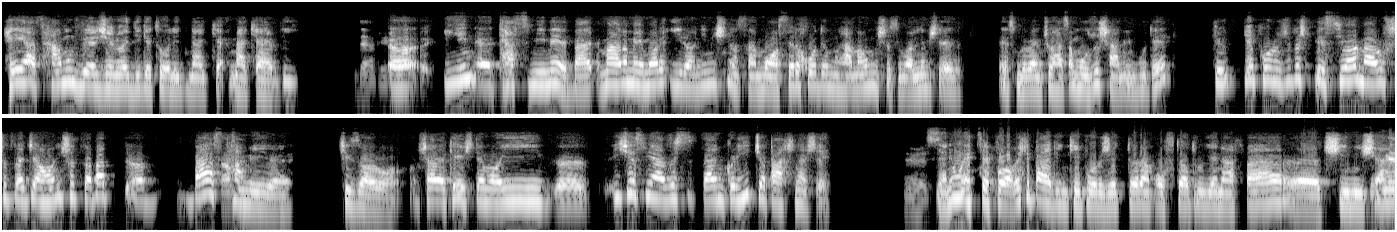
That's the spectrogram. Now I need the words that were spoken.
هی از همون ورژن های دیگه تولید نکردی. این تصمیمه. بعد من الان معمار ایرانی می‌شناسم معاصر خودمون هممون می‌شناسیم. ولی نمیشه اسم ببریم چون حسن موضوع همین بوده. که یه پروژه داشت بسیار معروف شد و جهانی شد و بعد بست همه چیزا رو شبکه اجتماعی هیچ اسمی ازش سعی می‌کنه هیچ جا پخش نشه. یعنی اون اتفاقی که بعد اینکه پروژکتورم افتاد روی نفر چی میشن؟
